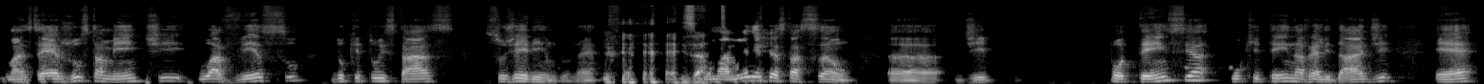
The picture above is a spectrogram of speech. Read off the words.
mas é justamente o avesso do que tu estás sugerindo, né? Exato. Uma manifestação ah, de potência, o que tem na realidade é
